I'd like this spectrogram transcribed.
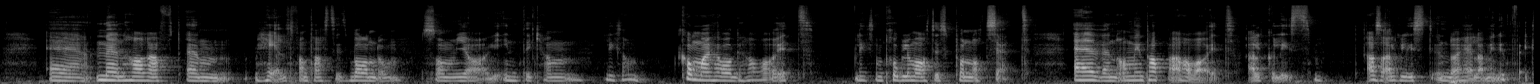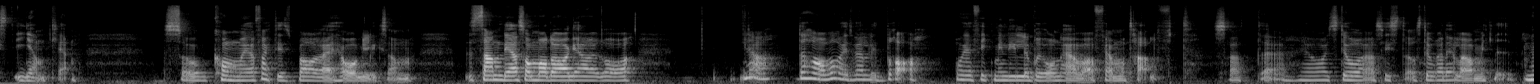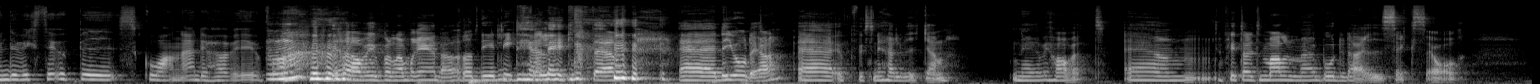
Eh, men har haft en helt fantastisk barndom som jag inte kan liksom komma ihåg har varit liksom problematisk på något sätt. Även om min pappa har varit alkoholism, alltså alkoholist under hela min uppväxt egentligen. Så kommer jag faktiskt bara ihåg liksom sandiga sommardagar och ja, det har varit väldigt bra. Och jag fick min lillebror när jag var fem och ett halvt. Så att eh, jag har varit stora syster stora delar av mitt liv. Men du växte upp i Skåne, det hör vi ju på. Mm, det hör vi på den här breda dialekten. dialekten. Eh, det gjorde jag. Eh, uppvuxen i Höllviken, nere vid havet. Ehm, jag flyttade till Malmö, bodde där i sex år.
